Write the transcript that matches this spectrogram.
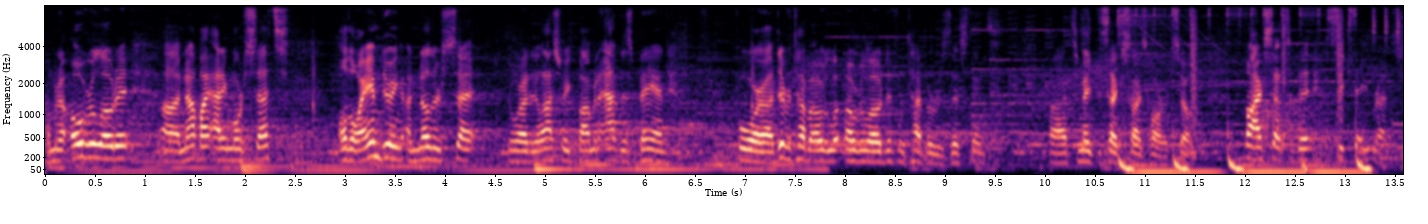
I'm gonna overload it, uh, not by adding more sets, although I am doing another set than what I did last week, but I'm gonna add this band for a different type of overload, different type of resistance uh, to make this exercise harder. So five sets of it, six to eight reps.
